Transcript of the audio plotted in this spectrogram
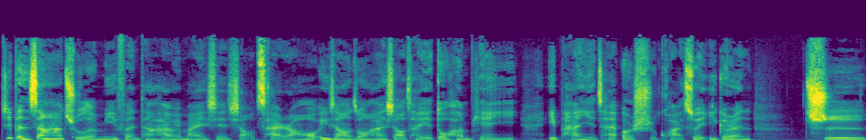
基本上，它除了米粉汤，还会卖一些小菜。然后印象中，它的小菜也都很便宜，一盘也才二十块。所以一个人吃，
